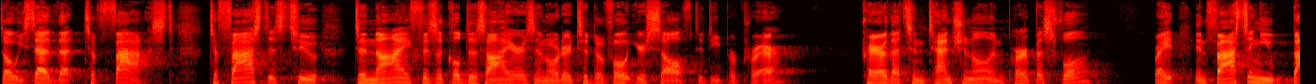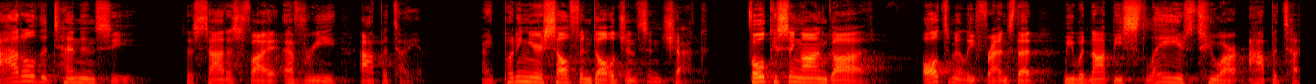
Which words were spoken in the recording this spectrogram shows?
So, we said that to fast, to fast is to deny physical desires in order to devote yourself to deeper prayer, prayer that's intentional and purposeful, right? In fasting, you battle the tendency to satisfy every appetite, right? Putting your self indulgence in check, focusing on God. Ultimately, friends, that we would not be slaves to our appetite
